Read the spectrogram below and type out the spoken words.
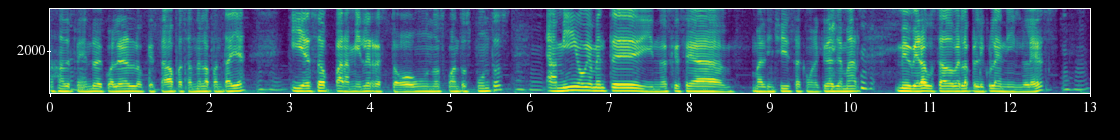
ajá, dependiendo de cuál era lo que estaba pasando en la pantalla. Y eso para mí le restó unos cuantos puntos. Ujú. A mí obviamente, y no es que sea malinchista como le quieras llamar, me hubiera gustado ver la película en inglés. Ujú.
